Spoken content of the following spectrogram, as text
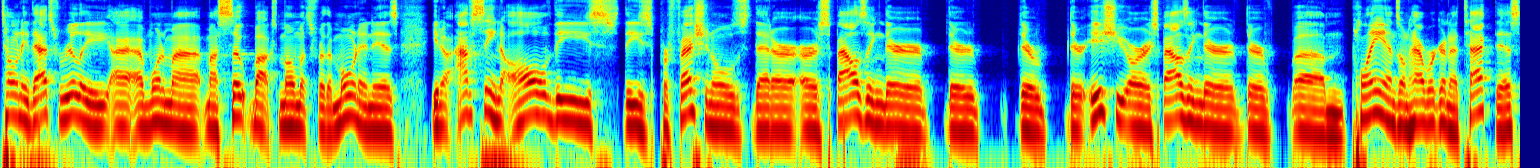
Tony, that's really one of my my soapbox moments for the morning. Is you know I've seen all these these professionals that are, are espousing their their their their issue or espousing their their um, plans on how we're going to attack this.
